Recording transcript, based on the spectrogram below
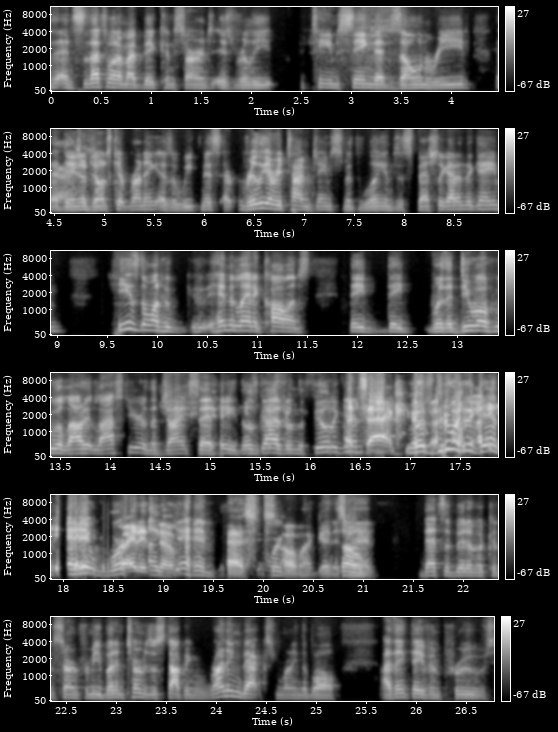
And so that's one of my big concerns is really teams seeing that zone read that yes. Daniel Jones kept running as a weakness. Really, every time James Smith Williams, especially, got in the game, he's the one who, who him and Landon Collins they they were the duo who allowed it last year, and the Giants said, "Hey, those guys are on the field again. Attack. Let's do it again." And it worked right again. Yes. Worked. Oh my goodness, so, man. That's a bit of a concern for me. But in terms of stopping running backs from running the ball, I think they've improved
